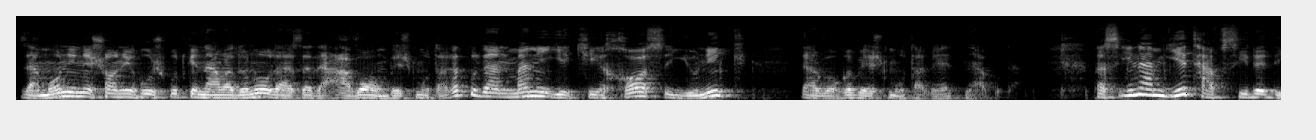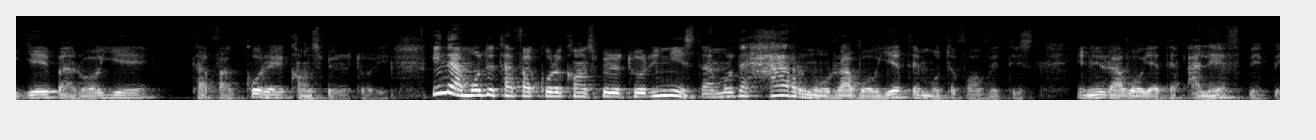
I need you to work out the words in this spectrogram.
زمانی نشانه هوش بود که 99 درصد عوام بهش معتقد بودن. من یکی خاص unique در واقع بهش معتقد نبودم. پس اینم یه تفسیر دیگه برای تفکر conspiratory. این در مورد تفکر conspiratory نیست در مورد هر نوع روایت متفاوتی است. یعنی روایت الف به ب.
